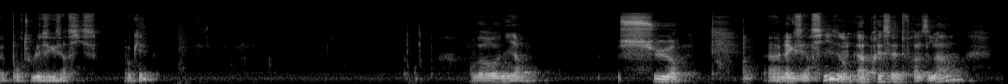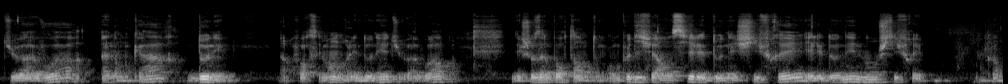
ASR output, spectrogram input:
euh, pour tous les exercices. Ok? On va revenir sur euh, l'exercice. Donc après cette phrase-là, tu vas avoir un encart donné. Alors forcément, dans les données, tu vas avoir des choses importantes. Donc on peut différencier les données chiffrées et les données non chiffrées. D'accord?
